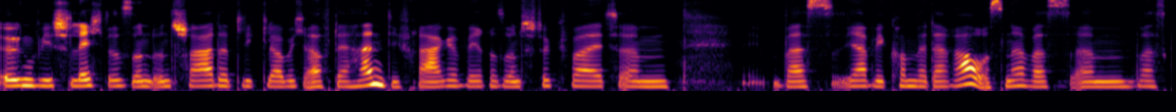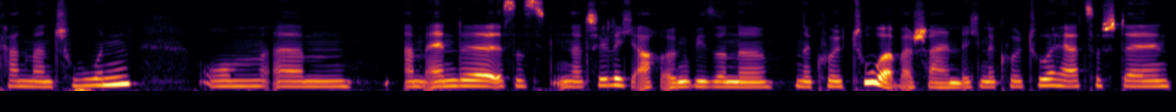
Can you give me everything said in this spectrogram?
irgendwie schlecht ist und uns schadet, liegt, glaube ich, auf der Hand. Die Frage wäre so ein Stück weit, ähm, was, ja, wie kommen wir da raus? Ne? Was, ähm, was kann man tun, um ähm, am Ende ist es natürlich auch irgendwie so eine, eine Kultur wahrscheinlich, eine Kultur herzustellen,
